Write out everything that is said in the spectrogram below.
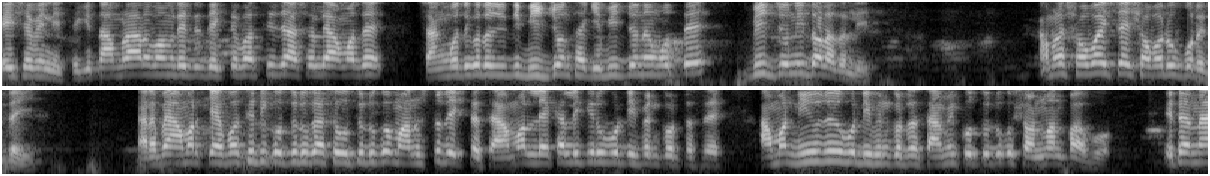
এই হিসেবে নিচ্ছে। কিন্তু আমরা আরব আমিরাতে দেখতে পাচ্ছি যে আসলে আমাদের সাংবাদিকতা যদি বিশ জন থাকে, বিশ জনের মধ্যে বিশ জনই দলাদলি। আমরা সবাই চাই সবার উপরে চাই আরে ভাই, আমার ক্যাপাসিটি কতটুকু আছে অতটুকু মানুষ তো দেখতেছে। আমার লেখালেখির উপর ডিপেন্ড করতেছে। আমার নিউজের উপর ডিপেন্ড করতেছে। আমি কতটুকু সম্মান পাবো? এটা না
